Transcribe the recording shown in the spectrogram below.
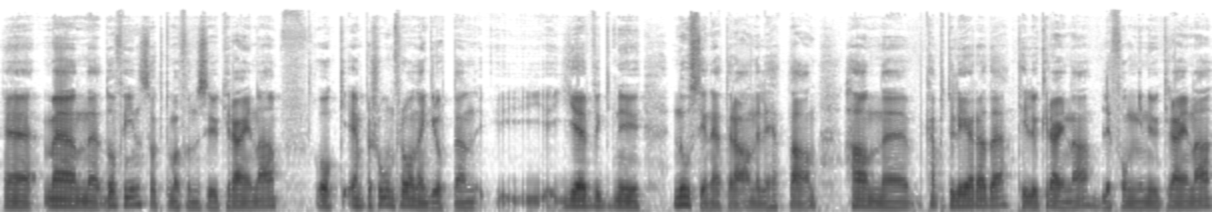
Eh, men de finns och de har funnits i Ukraina. Och en person från den gruppen, Jevgny Nusin heter han, eller hette han, han eh, kapitulerade till Ukraina, blev fången i Ukraina,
